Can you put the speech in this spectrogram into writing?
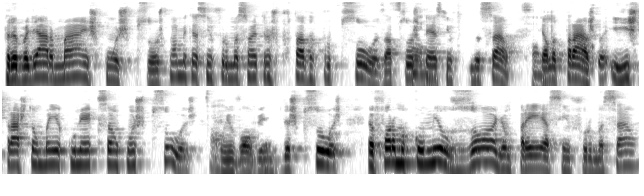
trabalhar mais com as pessoas. Normalmente essa informação é transportada por pessoas. Há pessoas Sim. que têm essa informação. Sim. Ela traz, e isto traz também a conexão com as pessoas, é. o envolvimento das pessoas, a forma como eles olham para essa informação.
